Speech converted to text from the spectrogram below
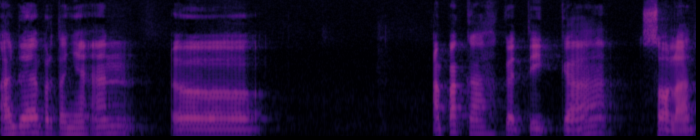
Ada pertanyaan eh, apakah ketika sholat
